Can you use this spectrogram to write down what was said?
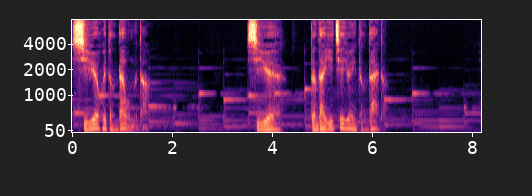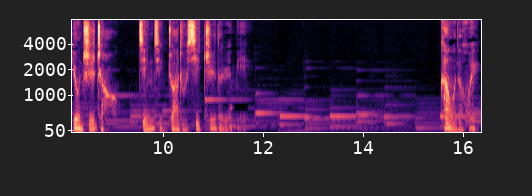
喜悦会等待我们的，喜悦等待一切愿意等待的，用指爪紧紧抓住细枝的人民。看我的会，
